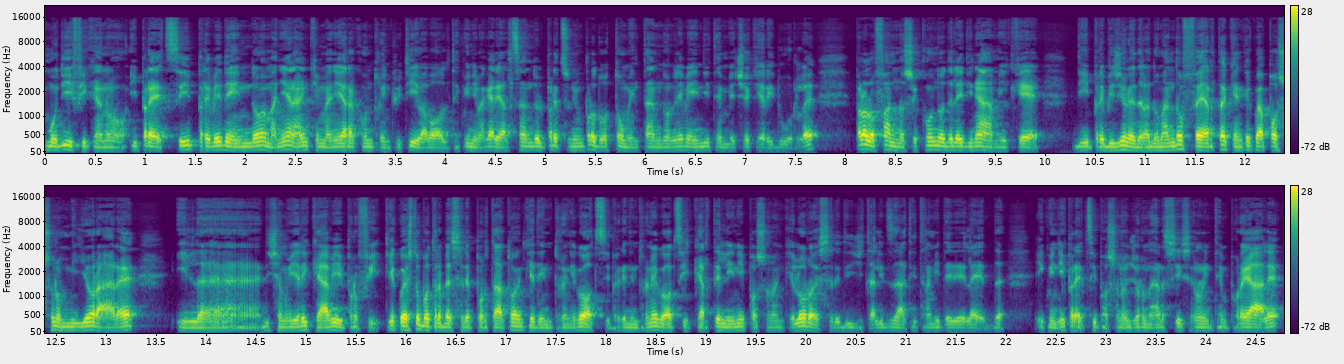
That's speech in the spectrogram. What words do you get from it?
modificano i prezzi prevedendo in maniera anche in maniera controintuitiva a volte, quindi magari alzando il prezzo di un prodotto, aumentando le vendite invece che ridurle, però lo fanno secondo delle dinamiche di previsione della domanda offerta che anche qua possono migliorare il, diciamo, i ricavi e i profitti e questo potrebbe essere portato anche dentro i negozi perché dentro i negozi i cartellini possono anche loro essere digitalizzati tramite dei LED e quindi i prezzi possono aggiornarsi se non in tempo reale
